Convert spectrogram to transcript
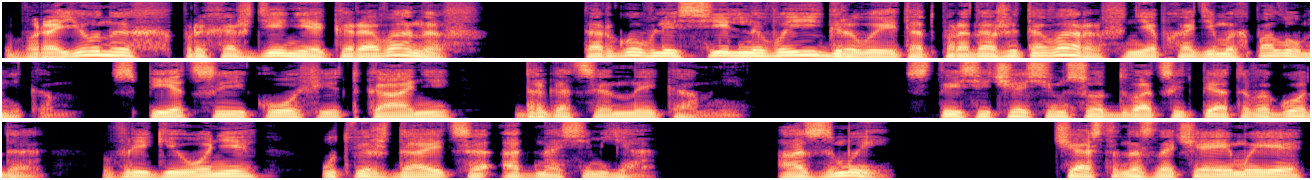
В районах прохождения караванов торговля сильно выигрывает от продажи товаров, необходимых паломникам – специи, кофе, ткани, драгоценные камни. С 1725 года в регионе утверждается одна семья – Азмы, часто назначаемые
